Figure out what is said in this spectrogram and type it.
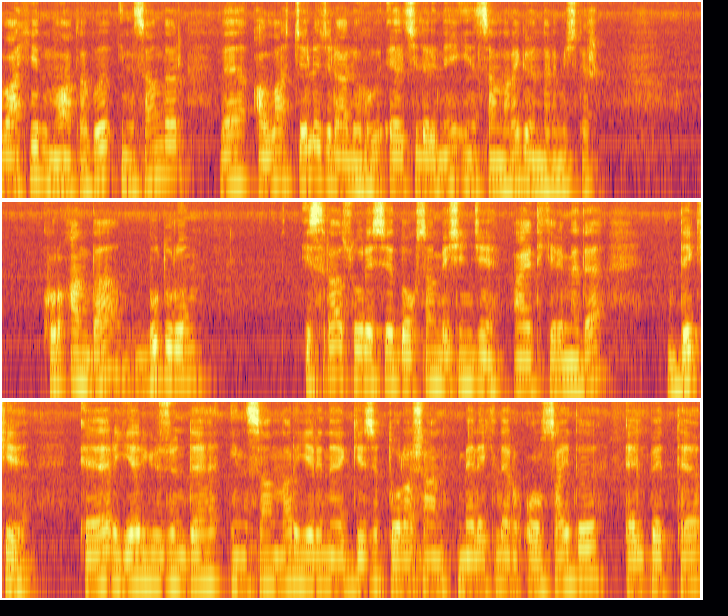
vahyin muhatabı insandır ve Allah Celle Celaluhu elçilerini insanlara göndermiştir. Kur'an'da bu durum İsra suresi 95. ayet-i kerimede de ki eğer yeryüzünde insanlar yerine gezip dolaşan melekler olsaydı elbette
